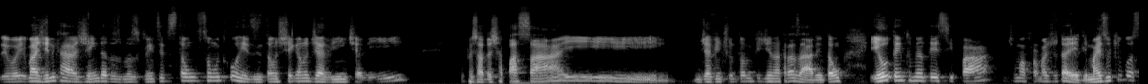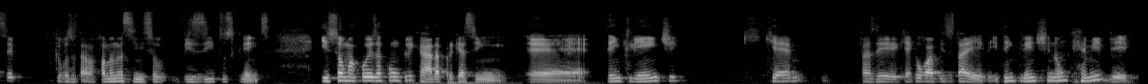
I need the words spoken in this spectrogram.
Eu imagino que a agenda dos meus clientes eles estão, são muito corridos. Então chega no dia 20 ali, o pessoal deixa passar e no dia 21 estão me pedindo atrasado. Então, eu tento me antecipar de uma forma a ajudar ele. Mas o que você que você estava falando assim, se eu visito os clientes. Isso é uma coisa complicada, porque assim, é, tem cliente que quer fazer, quer que eu vá visitar ele, e tem cliente que não quer me ver.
